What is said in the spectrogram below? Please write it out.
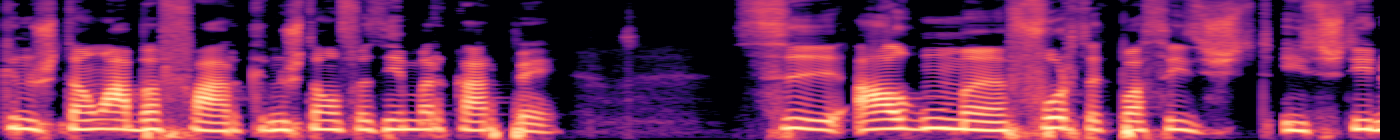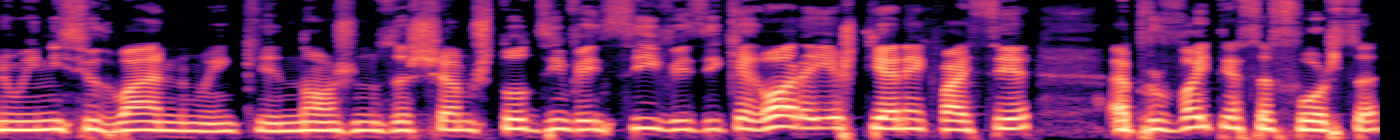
que nos estão a abafar, que nos estão a fazer marcar pé. Se há alguma força que possa exist- existir no início do ano em que nós nos achamos todos invencíveis e que agora este ano é que vai ser, aproveite essa força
